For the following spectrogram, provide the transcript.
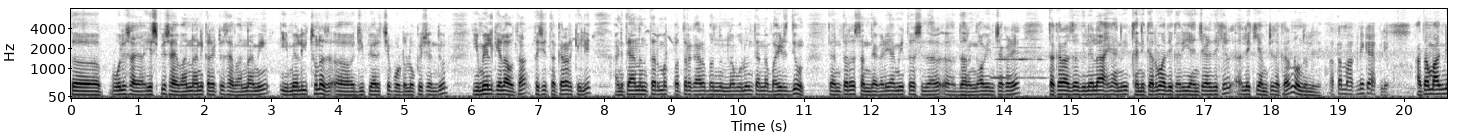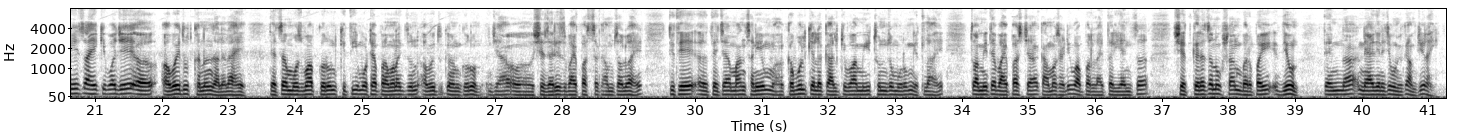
तर पोलीस एस पी साहेबांना आणि कलेक्टर साहेबांना आम्ही ईमेल इथूनच जी पी आर एसचे फोटो लोकेशन देऊन ईमेल केला होता. तशी तक्रार केली आणि त्यानंतर मग पत्रकार बंधूंना बोलून त्यांना बाईट्स देऊन त्यानंतर संध्याकाळी आम्ही तहसीलदार धरणगाव यांच्याकडे तक्रार अर्ज दिलेला आहे आणि खनिकर्म अधिकारी यांच्याकडे देखील लेखी आमची तक्रार नोंदवलेली आहे. आता मागणी काय आपली? आता मागणी हीच आहे की बुवा जे अवैध उत्खनन झालेलं आहे त्याचं मोजमाप करून किती मोठ्या प्रमाणात इथून अवैध करून ज्या शेजारीच बायपासचं काम चालू आहे तिथे त्याच्या माणसाने कबूल केलं काल किंवा मी इथून जो मुरुम घेतला आहे तो आम्ही त्या बायपासच्या कामासाठी वापरला आहे तर यांचं शेतकऱ्याचं नुकसान भरपाई देऊन त्यांना न्याय देण्याची भूमिका आमची राहील.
